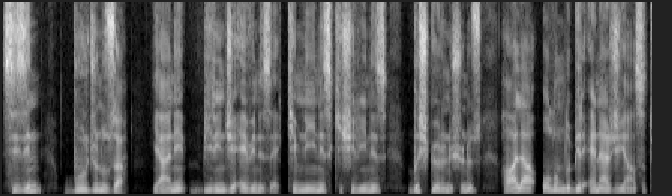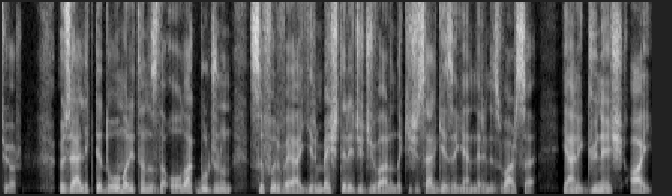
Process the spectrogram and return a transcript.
sizin burcunuza yani birinci evinize, kimliğiniz, kişiliğiniz, dış görünüşünüz hala olumlu bir enerji yansıtıyor. Özellikle doğum haritanızda Oğlak Burcu'nun 0 veya 25 derece civarında kişisel gezegenleriniz varsa, yani Güneş, Ay,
